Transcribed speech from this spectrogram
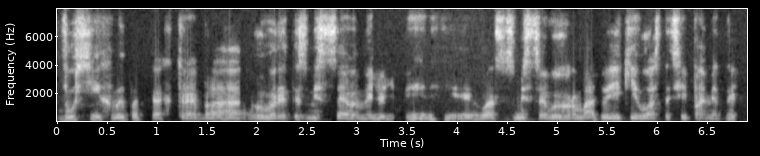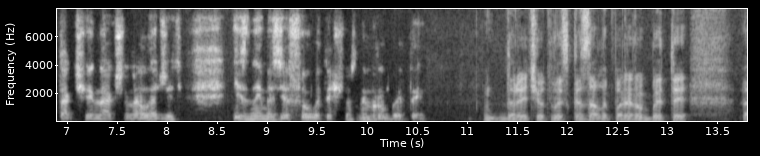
в усіх випадках треба говорити з місцевими людьми, власне, з місцевою громадою, якій власне цей пам'ятник так чи інакше належить, і з ними з'ясовувати, що з ним робити. До речі, от ви сказали переробити е,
